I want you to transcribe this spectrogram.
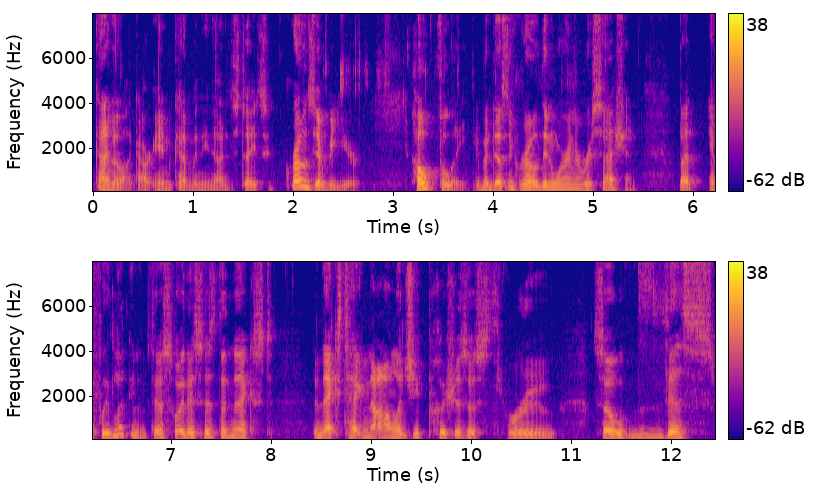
kind of like our income in the United States, grows every year. Hopefully, if it doesn't grow, then we're in a recession. But if we look at it this way, this is the next the next technology pushes us through. So this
